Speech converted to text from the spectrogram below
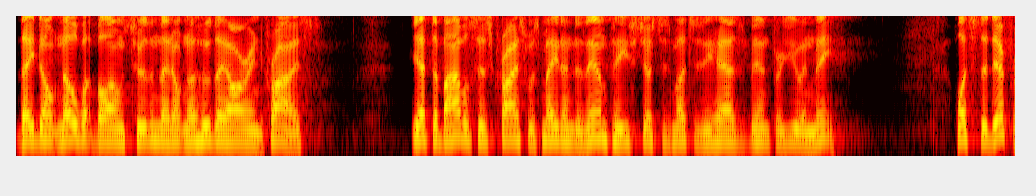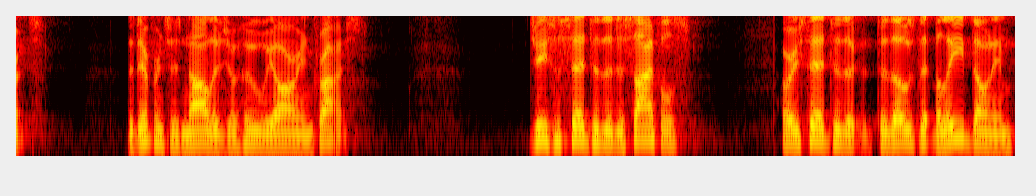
they don't know what belongs to them, they don't know who they are in Christ. Yet the Bible says Christ was made unto them peace just as much as he has been for you and me. What's the difference? The difference is knowledge of who we are in Christ. Jesus said to the disciples, Or he said to, the, to those that believed on him,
